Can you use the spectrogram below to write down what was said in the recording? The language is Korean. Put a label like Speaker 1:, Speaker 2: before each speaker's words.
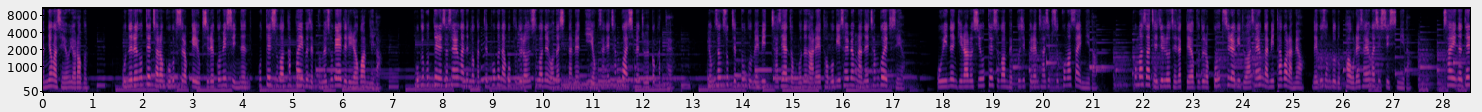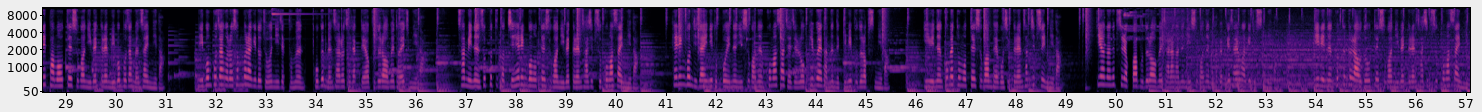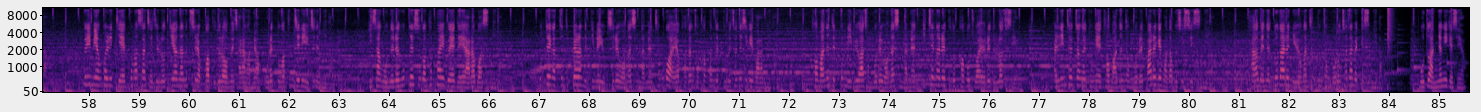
Speaker 1: 안녕하세요, 여러분. 오늘은 호텔처럼 고급스럽게 욕실을 꾸밀 수 있는 호텔 수건 탑5 제품을 소개해드리려고 합니다. 고급 호텔에서 사용하는 것 같은 포근하고 부드러운 수건을 원하신다면 이 영상을 참고하시면 좋을 것 같아요. 영상 속 제품 구매 및 자세한 정보는 아래 더보기 설명란을 참고해주세요. 5위는 기라로시 호텔 수건 190g 40수 코마사입니다. 코마사 재질로 제작되어 부드럽고 흡수력이 좋아 사용감이 탁월하며 내구성도 높아 오래 사용하실 수 있습니다. 4위는 테리파머 호텔 수건 200g 리본 포장 면사입니다. 리본 포장으로 선물하기도 좋은 이 제품은 고급 면사로 제작되어 부드러움을 더해줍니다. 3위는 소프트 터치 헤링본 호텔 수건 200g 40수 코마사입니다. 헤링본 디자인이 돋보이는 이 수건은 코마사 재질로 피부에 닿는 느낌이 부드럽습니다. 2위는 코메토 모텔 수건 150g 30수입니다. 뛰어난 흡수력과 부드러움을 자랑하는 이 수건은 가볍게 사용하기 좋습니다. 1위는 코튼 클라우드 호텔 수건 200g 40수 코마사입니다. 프리미엄 퀄리티의 코마사 재질로 뛰어난 흡수력과 부드러움을 자랑하며 오랫동안 품질이 유지됩니다. 이상 오늘은 호텔 수건 탑5에 대해 알아보았습니다. 호텔 같은 특별한 느낌의 욕실을 원하신다면 참고하여 가장 적합한 제품을 찾으시길 바랍니다. 더 많은 제품 리뷰와 정보를 원하신다면 이 채널을 구독하고 좋아요를 눌러주세요. 알림 설정을 통해 더 많은 정보를 빠르게 받아보실 수 있습니다. 다음에는 또 다른 유용한 제품 정보로 찾아뵙겠습니다. 모두 안녕히 계세요.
